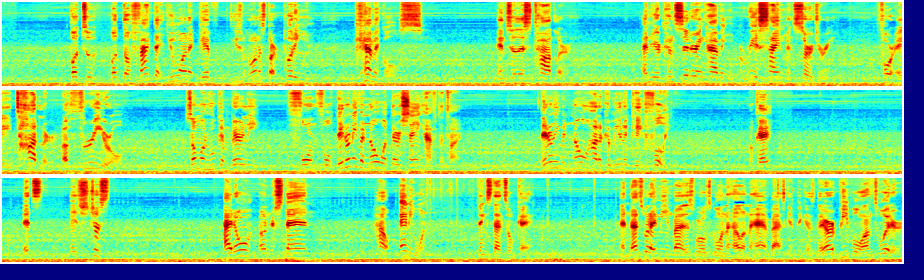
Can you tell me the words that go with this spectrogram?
But to but the fact that you want to give you want to start putting chemicals into this toddler and you're considering having reassignment surgery for a toddler, a three year old, someone who can barely form full, they don't even know what they're saying half the time. They don't even know how to communicate fully. Okay? It's it's just I don't understand how anyone thinks that's okay. And that's what I mean by this world's going to hell in a handbasket because there are people on Twitter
